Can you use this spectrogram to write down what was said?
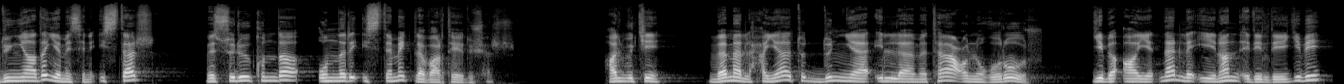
dünyada yemesini ister ve sülükunda onları istemekle vartaya düşer. Halbuki vemel hayatud dünya illa meta'ul gurur gibi ayetlerle ilan edildiği gibi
